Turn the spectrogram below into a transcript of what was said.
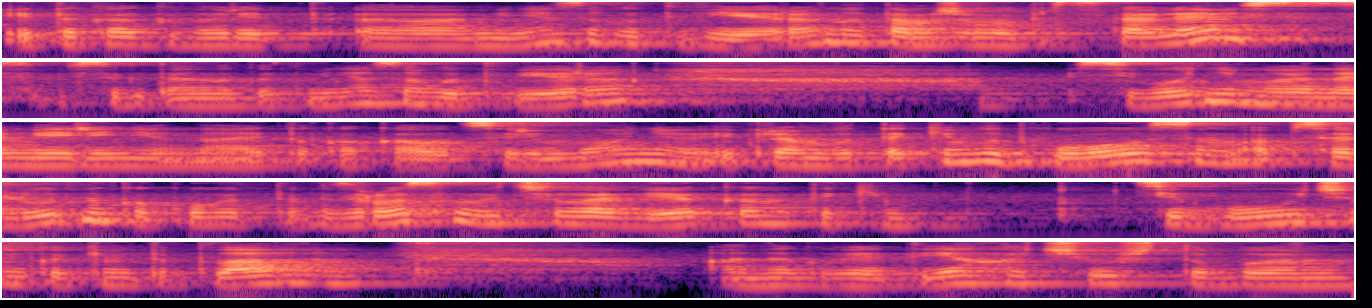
и такая говорит, «Э, меня зовут Вера, ну там же мы представляемся всегда, она говорит, меня зовут Вера, Сегодня мое намерение на эту какао-церемонию, и прям вот таким вот голосом абсолютно какого-то взрослого человека, таким тягучим, каким-то плавным, она говорит, я хочу, чтобы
